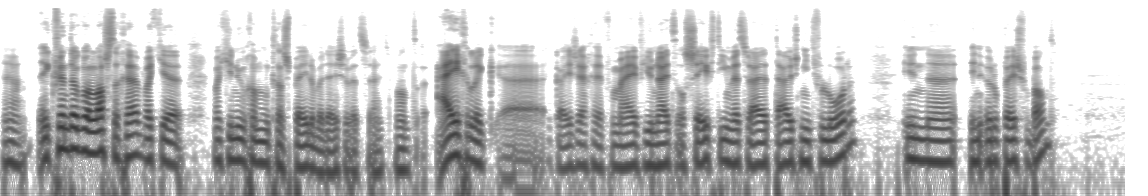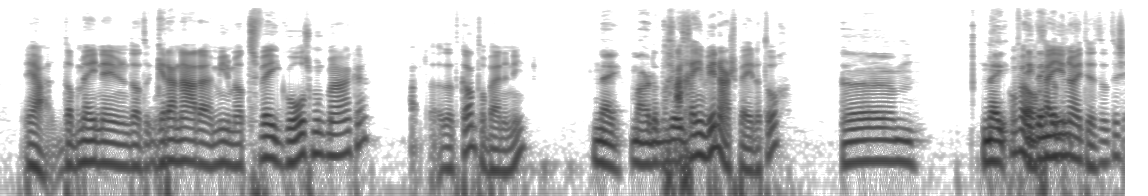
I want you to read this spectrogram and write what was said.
ja. ik vind het ook wel lastig hè, wat, je, wat je nu gaan, moet gaan spelen bij deze wedstrijd. Want eigenlijk eh, kan je zeggen, voor mij heeft United al 17 wedstrijden thuis niet verloren in, eh, in Europees verband. Ja, dat meenemen dat Granada minimaal twee goals moet maken, ah, dat kan toch bijna niet? Nee, maar dat We gaan ook- geen winnaar spelen, toch? Ehm, nee, Of wel, ik denk ga dat United? Dat is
